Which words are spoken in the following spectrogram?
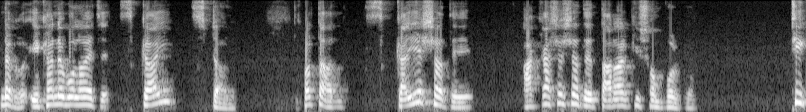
দেখো, এখানে বলা হয়েছে স্কাই স্টার অর্থাৎ স্কাইয়ের সাথে, আকাশের সাথে তারার কি সম্পর্ক? ঠিক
